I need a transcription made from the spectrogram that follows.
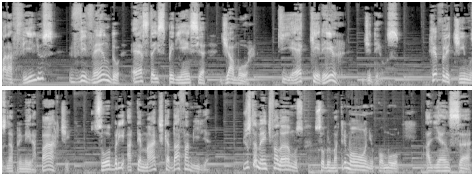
para filhos vivendo esta experiência de amor, que é querer de Deus. Refletimos na primeira parte sobre a temática da família. Justamente falamos sobre o matrimônio como aliança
